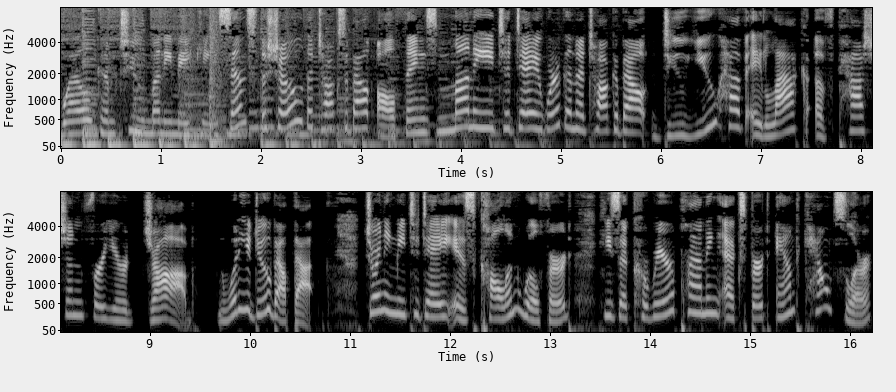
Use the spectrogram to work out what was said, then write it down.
Welcome to Money Making Sense, the show that talks about all things money. Today we're going to talk about do you have a lack of passion for your job? And what do you do about that? Joining me today is Colin Wilford. He's a career planning expert and counselor.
